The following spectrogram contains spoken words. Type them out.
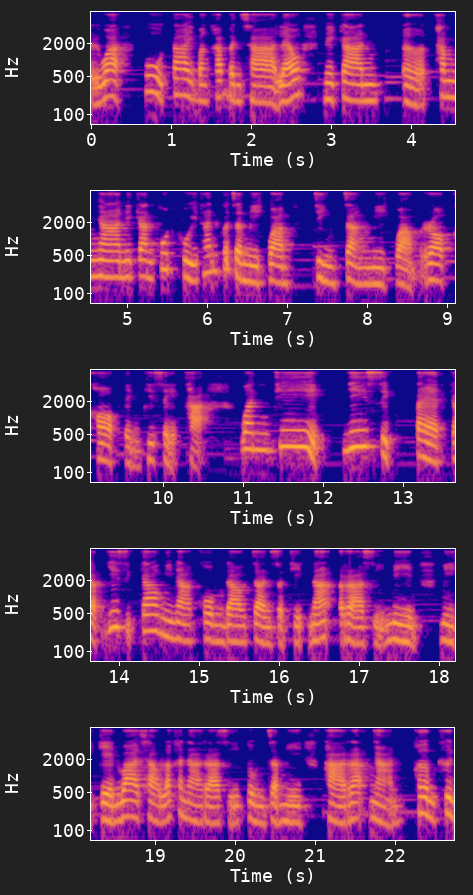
หรือว่าผู้ใต้บังคับบัญชาแล้วในการออทำงานในการพูดคุยท่านก็จะมีความจริงจังมีความรอบคอบเป็นพิเศษค่ะ วันที่ 28 กับ 29 มีนาคม ดาวจันทร์สถิตณราศีมีน มีเกณฑ์ว่าชาวลัคนาราศีตุลจะมีภาระงานเพิ่มขึ้น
